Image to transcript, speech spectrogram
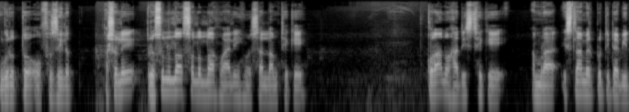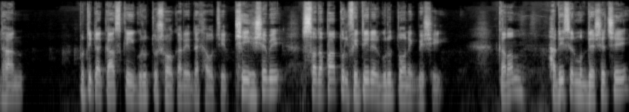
গুরুত্ব ও ফজিলত। আসলে রসুল্লাহ সাল্লাহ আলী ওসাল্লাম থেকে, কোরআন ও হাদিস থেকে আমরা ইসলামের প্রতিটা বিধান, প্রতিটা কাজকেই গুরুত্ব সহকারে দেখা উচিত। সেই হিসেবে সদাকাতুল ফিতিরের গুরুত্ব অনেক বেশি। কারণ হাদিসের মধ্যে এসেছে,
